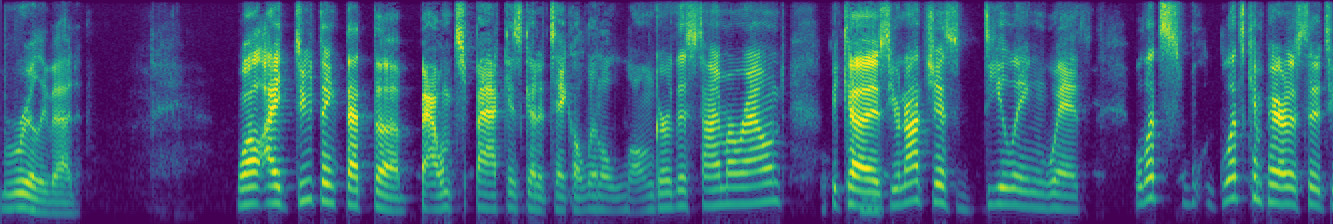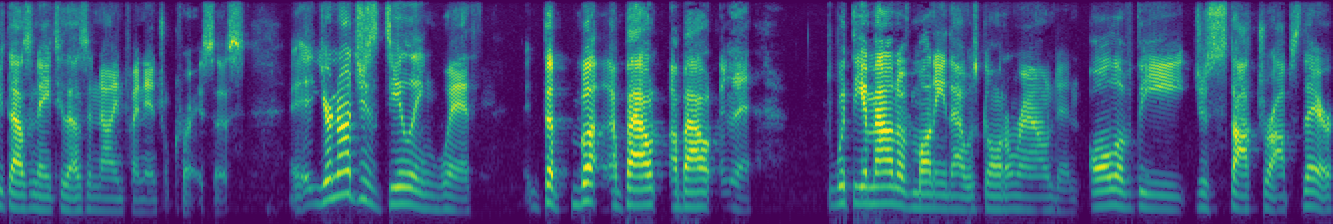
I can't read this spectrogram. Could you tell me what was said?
really bad. Well, I do think that the bounce back is going to take a little longer this time around because mm-hmm. you're not just dealing with well let's let's compare this to the 2008 2009 financial crisis. Eh, you're not just dealing with the but about about with the amount of money that was going around and all of the just stock drops there,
